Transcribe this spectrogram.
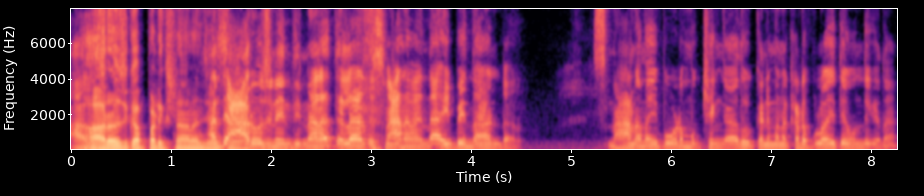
ఆ రోజుకి అప్పటికి స్నానం అంటే ఆ రోజు నేను తిన్నానా? తెల్లారి స్నానం అయిందా? అయిపోయిందా అంటారు. స్నానం అయిపోవడం ముఖ్యం కాదు కానీ మన కడుపులో అయితే ఉంది కదా.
